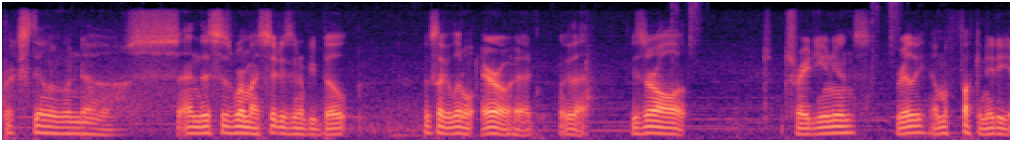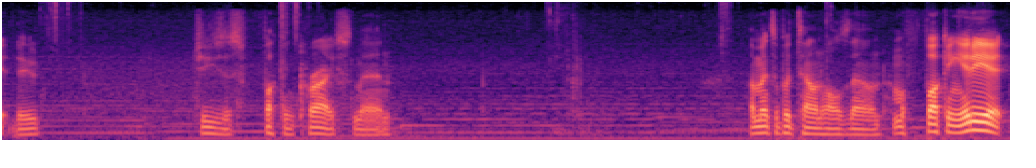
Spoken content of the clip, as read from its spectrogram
Brick, steel, and windows. And this is where my city's gonna be built. Looks like a little arrowhead. Look at that. These are all trade unions. Really? I'm a fucking idiot, dude. Jesus fucking Christ, man. I meant to put town halls down. I'm a fucking idiot.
